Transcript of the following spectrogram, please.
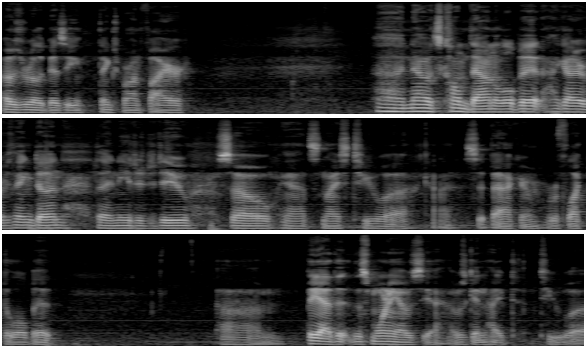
I was really busy. Things were on fire. Uh, now it's calmed down a little bit. I got everything done that I needed to do. So, yeah, it's nice to uh, kind of sit back and reflect a little bit. Um, but yeah, th- this morning I was, yeah, I was getting hyped to uh,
